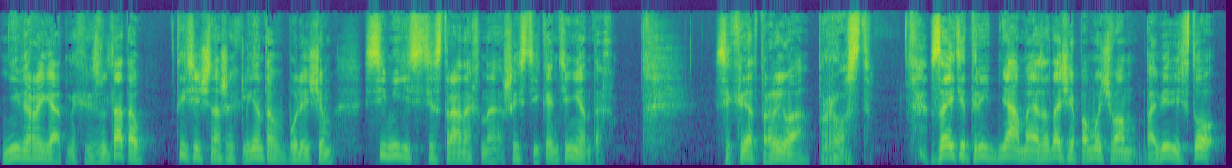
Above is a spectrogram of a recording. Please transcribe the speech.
невероятных результатов – тысяч наших клиентов в более чем 70 странах на шести континентах. Секрет прорыва прост. За эти три дня моя задача помочь вам поверить в то,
